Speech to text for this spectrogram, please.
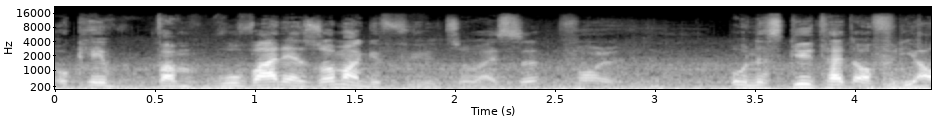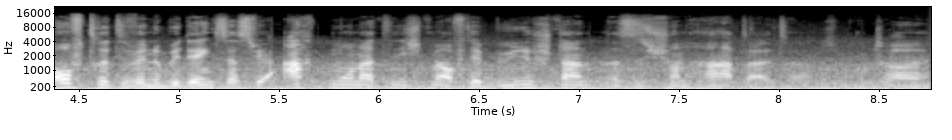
okay, wann- wo war der Sommer gefühlt, so, weißt du? Voll. Und das gilt halt auch für die Auftritte, wenn du bedenkst, dass wir acht Monate nicht mehr auf der Bühne standen, das ist schon hart, Alter. Brutal.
